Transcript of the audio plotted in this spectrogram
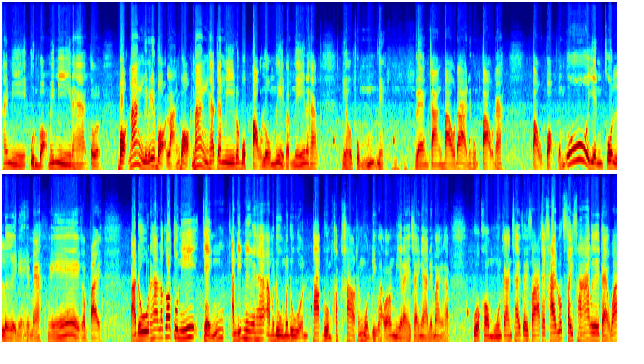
ให้มีอุ่นเบาะไม่มีนะฮะตัวเบาะนั่งนี่ไม่ใช่เบาะหลังเบาะนั่งครับจะมีระบบเป่าลมนี่แบบนี้นะครับนี่เพราะผมเนี่ยแรงกลางเบาได้นี่ผมเป่านะ เป่าเบาะผมโอ้เย็นก้นเลยเนี่ยเห็นไหมนี่เข้าไป มาดูนะฮะแล้วก็ตัวนี้เจ๋งอันนิดนึงนะฮะอะมาดูมาดูภาพรวมคร่าวๆทั้งหมดดีกว่าว่ามันมีอะไรให้ใช้งานได้บ้างครับพวกข้อมูลการใช้ไฟฟ้าคล้ายๆ รถไฟฟ้าเลย แต่ว่า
